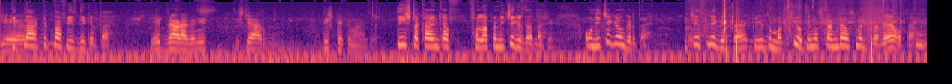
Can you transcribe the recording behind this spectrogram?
ये कितना कितना फ़ीसदी गिरता है? एक झाड चार तीस टक्के तीस टक्का इनका फल आपका नीचे गिर जाता है। वो नीचे क्यों गिरता है? नीचे इसलिए गिरता है कि ये जो मक्खी होती है ना उसका अंडा उसमें गया होता है।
